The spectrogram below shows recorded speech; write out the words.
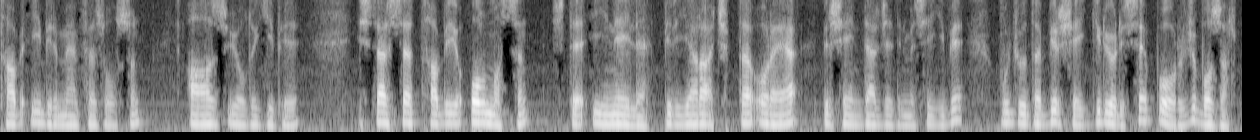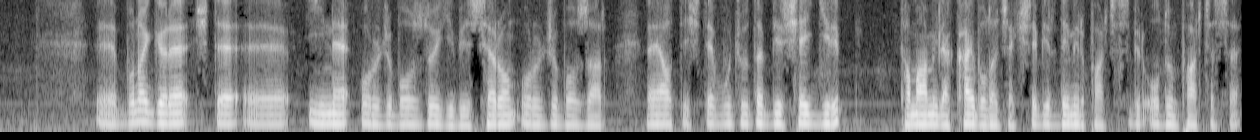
tabi bir menfez olsun, ağız yolu gibi, isterse tabi olmasın, işte iğneyle bir yara açıp da oraya bir şeyin derc edilmesi gibi vücuda bir şey giriyor ise bu orucu bozar. E, buna göre işte e, iğne orucu bozduğu gibi serum orucu bozar veyahut işte vücuda bir şey girip tamamıyla kaybolacak işte bir demir parçası bir odun parçası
